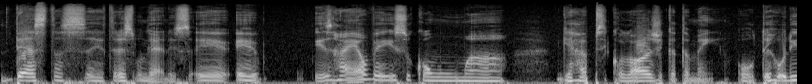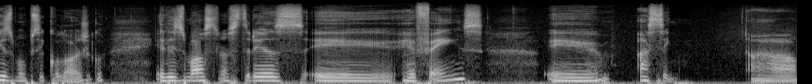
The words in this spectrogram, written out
destas é, três mulheres. É, é, Israel vê isso como uma guerra psicológica também, ou terrorismo psicológico. Eles mostram as três é, reféns assim. A,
